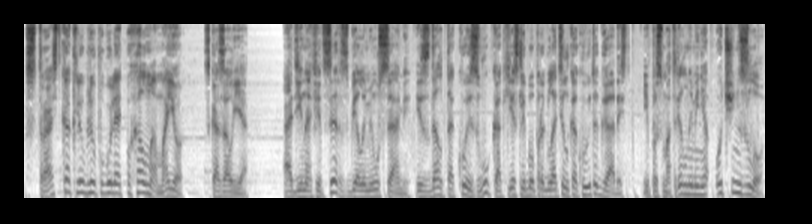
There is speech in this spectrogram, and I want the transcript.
«Страсть, как люблю погулять по холмам, майор», — сказал я. Один офицер с белыми усами издал такой звук, как если бы проглотил какую-то гадость, и посмотрел на меня очень зло.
